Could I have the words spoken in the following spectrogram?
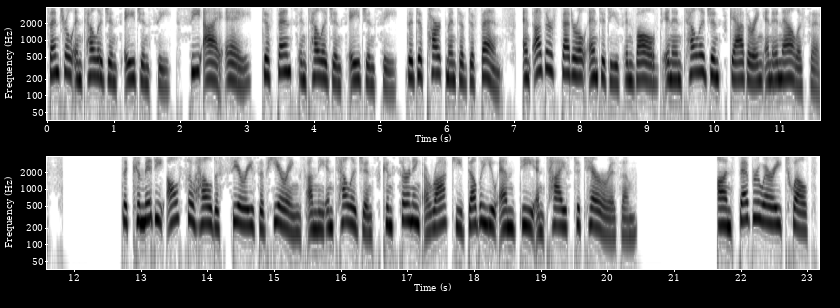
Central Intelligence Agency (CIA), Defense Intelligence Agency, the Department of Defense, and other federal entities involved in intelligence gathering and analysis. The committee also held a series of hearings on the intelligence concerning Iraqi WMD and ties to terrorism. On February 12,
